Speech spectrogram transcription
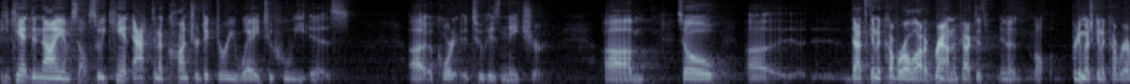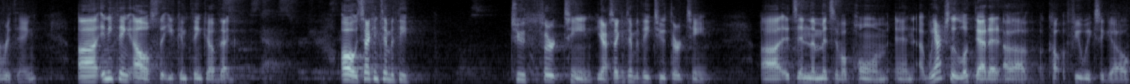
he can't deny himself. So he can't act in a contradictory way to who he is, uh, according to his nature. Um, so... Uh, that's going to cover a lot of ground. In fact, it's in a, pretty much going to cover everything. Uh, anything else that you can think of that? Oh, 2 Timothy 2.13. Yeah, 2 Timothy 2.13. Uh, it's in the midst of a poem, and we actually looked at it uh, a, a, few weeks ago,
